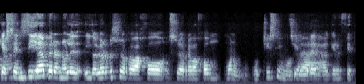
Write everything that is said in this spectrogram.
que sentía, pero no le, el dolor se lo rebajó, se lo rebajó, bueno, muchísimo. O sea, quiero decir,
